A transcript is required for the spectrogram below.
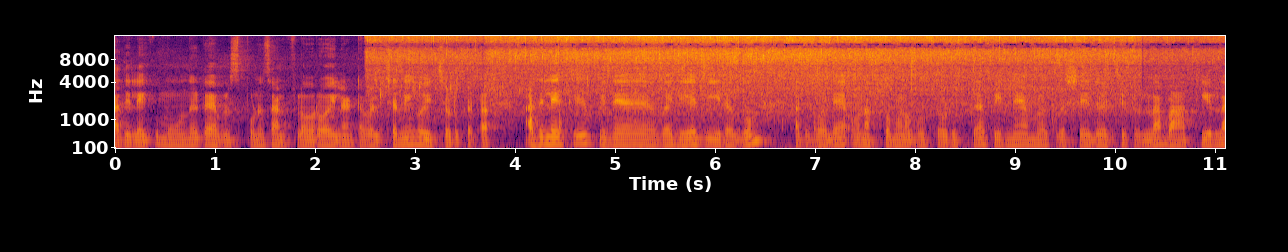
അതിലേക്ക് മൂന്ന് ടേബിൾ സ്പൂൺ സൺഫ്ലവർ ഓയിലാണ് കേട്ടോ വെളിച്ചെണ്ണയും ഒഴിച്ചു കൊടുക്കട്ടോ അതിലേക്ക് പിന്നെ വലിയ ജീരകവും അതുപോലെ ഉണക്കമുളകും ഇട്ട് കൊടുക്കുക. പിന്നെ നമ്മൾ ക്രഷ് ചെയ്ത് വെച്ചിട്ടുള്ള ബാക്കിയുള്ള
